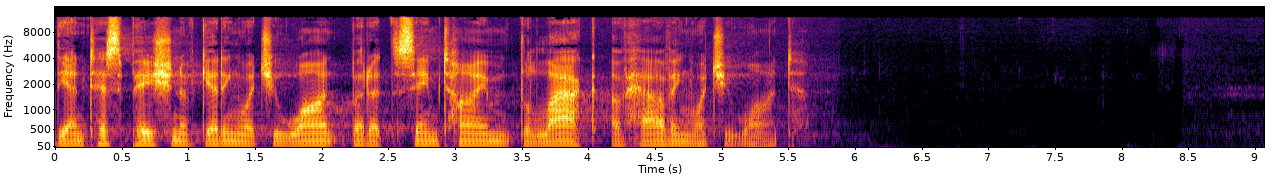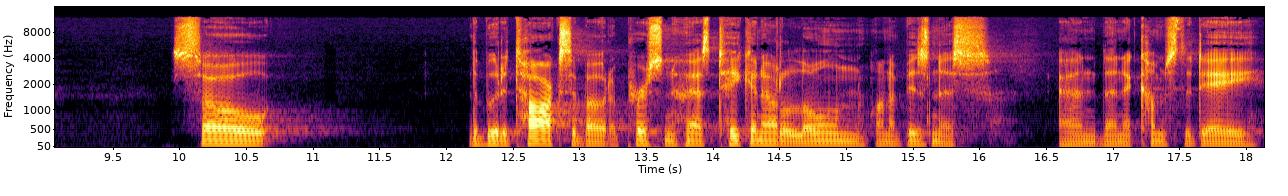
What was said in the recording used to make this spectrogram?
the anticipation of getting what you want, but at the same time, the lack of having what you want. So, the Buddha talks about a person who has taken out a loan on a business, and then it comes the day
